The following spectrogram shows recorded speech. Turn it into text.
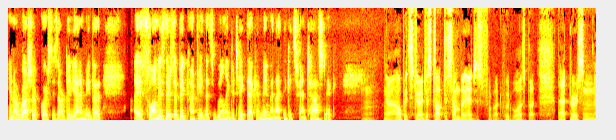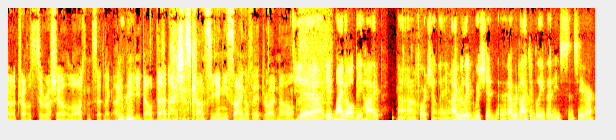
you know, Russia, of course, is our big enemy, but as long as there's a big country that's willing to take that commitment, I think it's fantastic. I hope it's true. I just talked to somebody. I just forgot who it was, but that person uh, travels to Russia a lot and said, like, I mm-hmm. really doubt that. I just can't see any sign of it right now. Yeah, it might all be hype. Uh, yeah. Unfortunately, yeah. I really wish it. I would like to believe that he's sincere,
